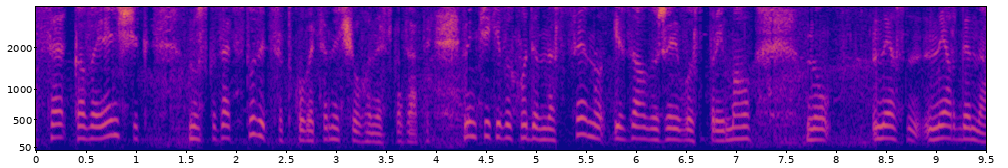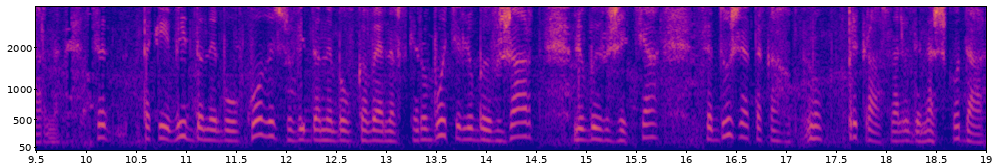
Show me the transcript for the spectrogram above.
Це КВНщик, ну сказати стовідсотково, це нічого не сказати. Він тільки виходив на сцену і зал уже його сприймав. Ну. Не неординарно. Це такий відданий був коледжу, відданий був КВНовській роботі, любив жарт, любив життя. Це дуже така ну, прекрасна людина. Шкода.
